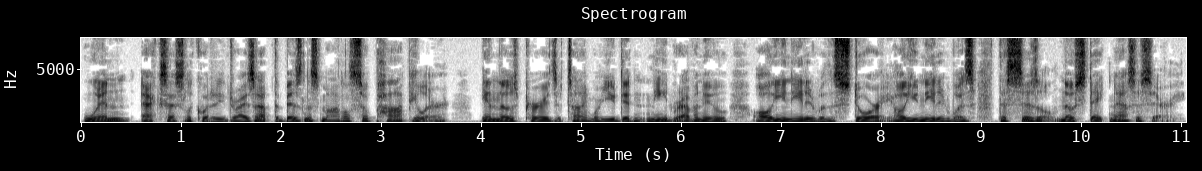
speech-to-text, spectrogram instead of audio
When excess liquidity dries up, the business model so popular in those periods of time where you didn't need revenue. All you needed was a story. All you needed was the sizzle. No stake necessary.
